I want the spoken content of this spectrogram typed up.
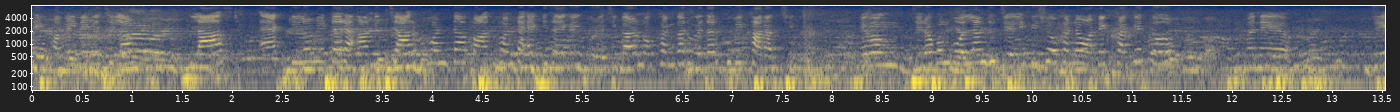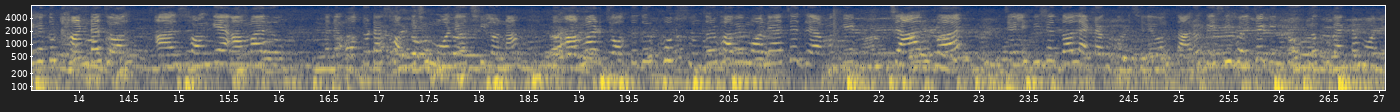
সেইভাবেই নেমেছিলাম। লাস্ট এক কিলোমিটার আমি চার ঘণ্টা, পাঁচ ঘণ্টা একই জায়গায় ঘুরেছি, কারণ ওখানকার ওয়েদার খুবই খারাপ ছিল। এবং যেরকম বললাম যে জেলিফিশও ওখানে অনেক থাকে, তো মানে যেহেতু ঠান্ডা জল, আর সঙ্গে আমার মানে অতটা সব কিছু মনেও ছিল না, তো আমার যতদূর খুব সুন্দরভাবে মনে আছে যে, আমাকে চারবার জেলিফিশের দল অ্যাটাক করেছিল এবং তারও বেশি হয়েছে কিন্তু ওগুলো খুব একটা মনে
